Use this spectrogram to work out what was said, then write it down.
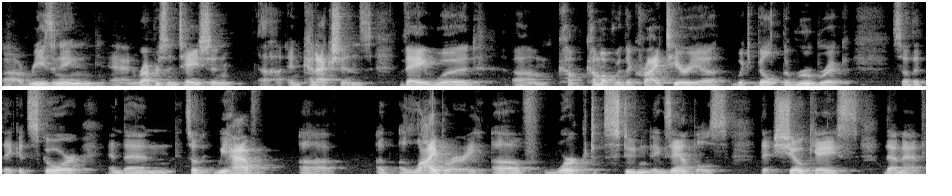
uh, reasoning, and representation uh, and connections, they would um, come, come up with the criteria which built the rubric so that they could score. And then, so we have uh, a, a library of worked student examples that showcase them at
